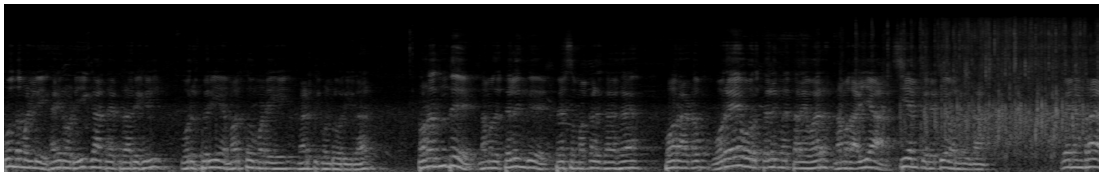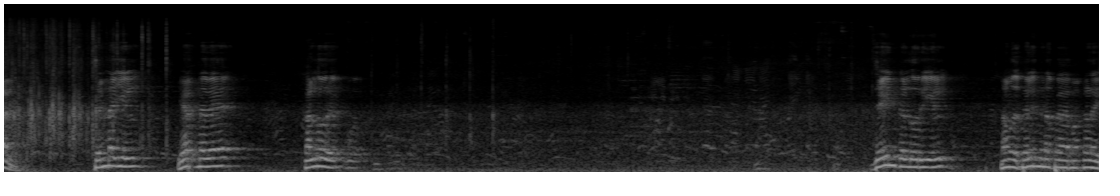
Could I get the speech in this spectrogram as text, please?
பூந்தமல்லி ஹைரோடு ஈகா தேட்டர் அருகில் ஒரு பெரிய மருத்துவமனையை நடத்தி கொண்டு வருகிறார். தொடர்ந்து நமது தெலுங்கு பேசும் மக்களுக்காக போராடும் ஒரே ஒரு தெலுங்கு தலைவர் நமது ஐயா சிஎம் கே ரெட்டி அவர்கள்தான். ஏனென்றால் சென்னையில் ஏற்கனவே கல்லூரி. ஜெயின் கல்லூரியில் நமது தெலுங்கின மக்களை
